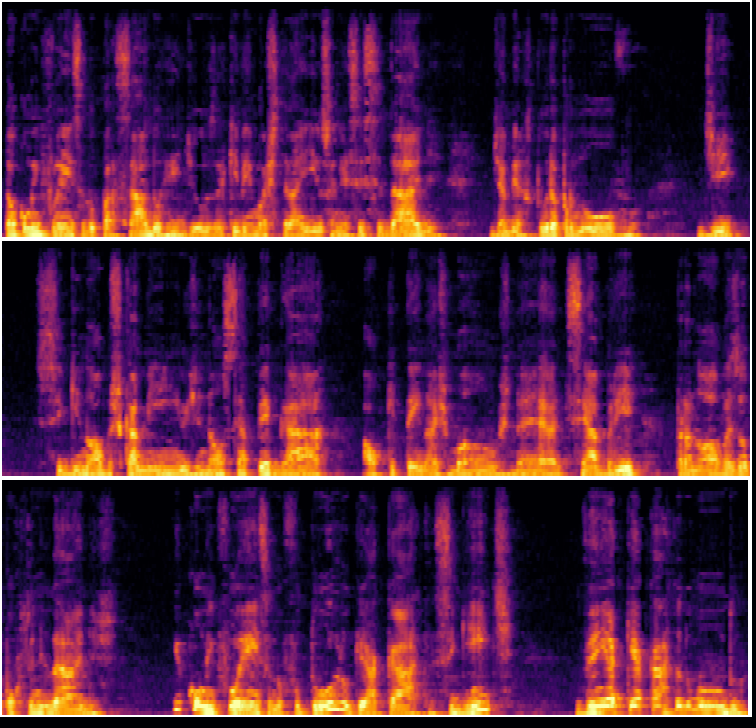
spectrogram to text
Então, como influência do passado, o rei de Ouros aqui vem mostrar isso, a necessidade de abertura para o novo, de seguir novos caminhos, de não se apegar ao que tem nas mãos, né, de se abrir para novas oportunidades. E como influência no futuro, que é a carta seguinte, vem aqui a carta do mundo.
